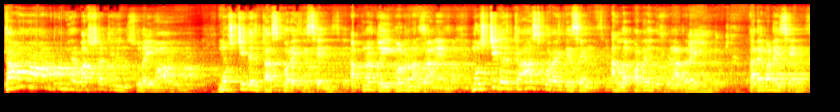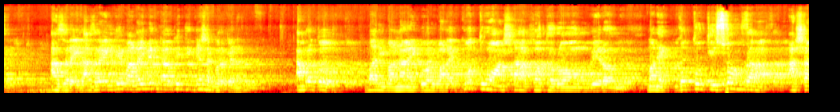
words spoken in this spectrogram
তাম দুনিয়ার বাদশা ছিলেন সুলাইমান। মসজিদের কাজ করাইতেছেন। আপনারা তো এই ঘটনা জানেন। মসজিদের কাজ করাইতেছেন। আল্লাহ পাঠাইতেছেন আজরাইল। তারে পাঠাইছেন? আজরাইল। আজরাইল যে পাঠাইবেন, কাউকে জিজ্ঞাসা করবেন আমরা তো বাড়ি বানাই, ঘর বানাই, কত আশা, কত রং, বেরং মানে কত কিছু আমরা আশা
